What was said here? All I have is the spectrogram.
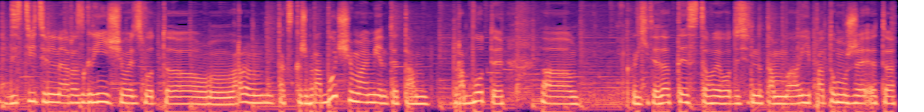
действительно разграничивать вот, э, так скажем, рабочие моменты, там, работы, э, какие-то да, тестовые, вот действительно там, э, и потом уже это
